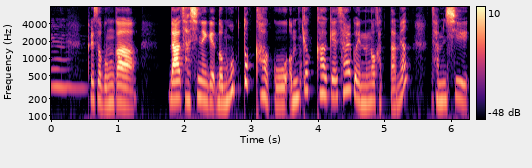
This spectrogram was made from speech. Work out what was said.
음. 그래서 뭔가 나 자신에게 너무 혹독하고 엄격하게 살고 있는 것 같다면 잠시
